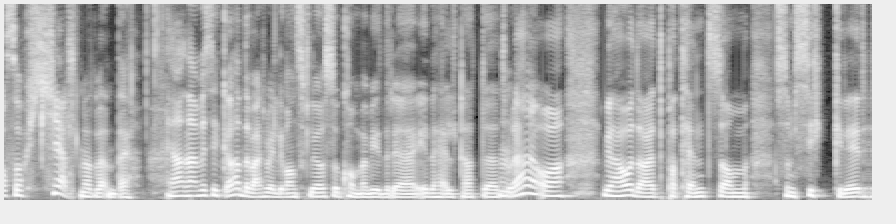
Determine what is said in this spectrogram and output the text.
og så helt nødvendig. Ja, nei, Hvis ikke hadde det vært veldig vanskelig å komme videre i det hele tatt, eh, tror mm. jeg. Og vi har jo da et patent som, som sikrer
